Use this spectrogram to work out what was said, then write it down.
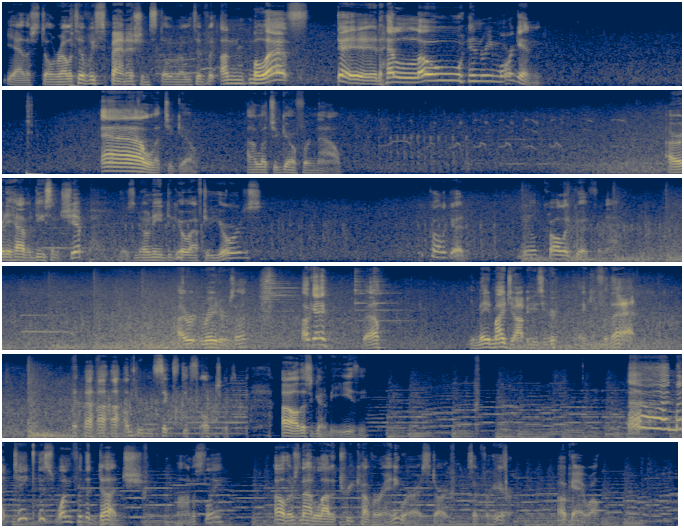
Yeah, they're still relatively Spanish and still relatively unmolested. Hello, Henry Morgan. I'll let you go. I'll let you go for now. I already have a decent ship. There's no need to go after yours. We'll call it good. We'll call it good for now. Pirate Raiders, huh? Okay. Well, you made my job easier. Thank you for that. 160 soldiers. Oh, this is going to be easy. Might take this one for the Dutch, honestly. Oh, there's not a lot of tree cover anywhere I start, except for here. Okay, well,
